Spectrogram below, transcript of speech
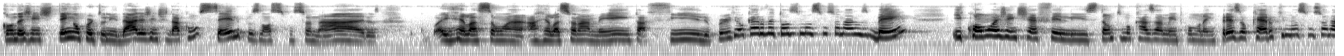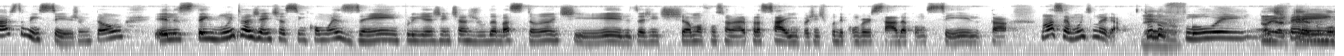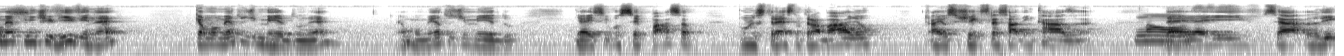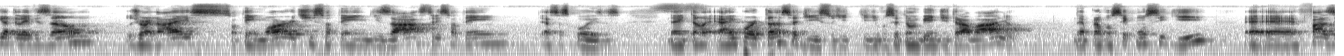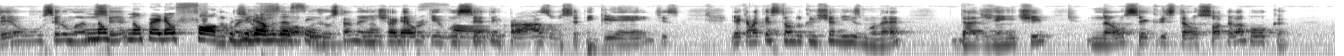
quando a gente tem oportunidade, a gente dá conselho para os nossos funcionários em relação a, a relacionamento, a filho, porque eu quero ver todos os meus funcionários bem. E como a gente é feliz, tanto no casamento como na empresa, eu quero que meus funcionários também sejam. Então, eles têm muito a gente assim como exemplo e a gente ajuda bastante eles. A gente chama o funcionário para sair, para a gente poder conversar, dar conselho, tá? Nossa, é muito legal. Legal. Tudo flui, Não, é e diferente. até no momento que a gente vive, né? Que é um momento de medo, né? É um momento de medo. E aí, se você passa por um estresse no trabalho, aí você chega estressado em casa. Nossa. Né? E aí você liga a televisão, os jornais, só tem morte, só tem desastre, só tem essas coisas. né? Então, é a importância disso, de, de você ter um ambiente de trabalho, né, para você conseguir é, é, fazer o ser humano não, ser não perder o foco, não perder digamos o foco, assim. Justamente. Até porque você tem prazo, você tem clientes. E aquela questão do cristianismo, né? Da gente não ser cristão só pela boca,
